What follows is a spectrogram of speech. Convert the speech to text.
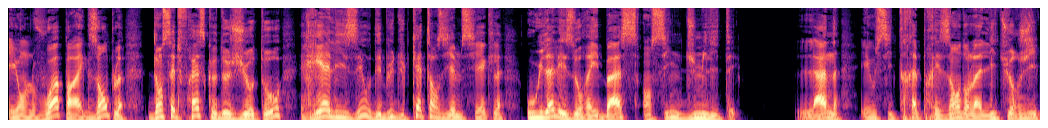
Et on le voit par exemple dans cette fresque de Giotto réalisée au début du XIVe siècle où il a les oreilles basses en signe d'humilité. L'âne est aussi très présent dans la liturgie.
